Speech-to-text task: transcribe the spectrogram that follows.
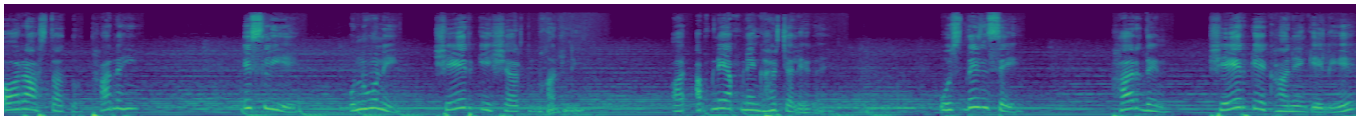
और रास्ता तो था नहीं। इसलिए उन्होंने शेर की शर्त मान ली और अपने अपने घर चले गए। उस दिन से हर दिन शेर के खाने के लिए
